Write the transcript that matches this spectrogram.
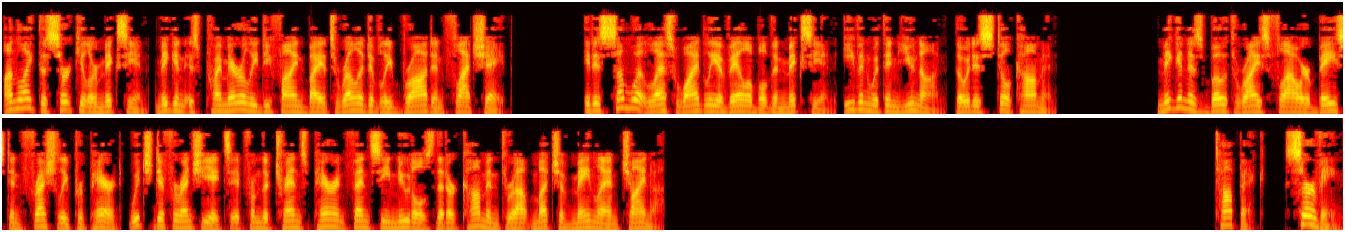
Unlike the circular mixian, migan is primarily defined by its relatively broad and flat shape. It is somewhat less widely available than mixian, even within Yunnan, though it is still common. Migan is both rice flour based and freshly prepared, which differentiates it from the transparent fensi noodles that are common throughout much of mainland China. Serving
